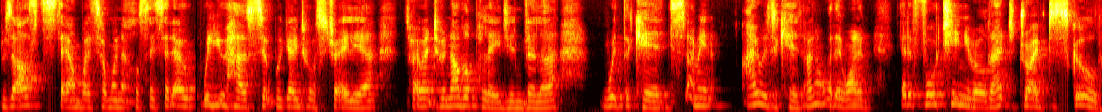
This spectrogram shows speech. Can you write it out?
was asked to stay on by someone else. They said, Oh, will you house sit? We're going to Australia. So I went to another Palladian villa with the kids. I mean, I was a kid. I don't know what they wanted. Had a 14 year old I had to drive to school.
